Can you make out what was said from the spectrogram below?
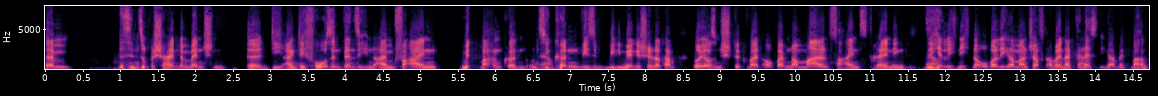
ähm, das sind so bescheidene Menschen, äh, die eigentlich froh sind, wenn sie in einem Verein mitmachen können. Und ja. sie können, wie, sie, wie die mir geschildert haben, durchaus ein Stück weit auch beim normalen Vereinstraining, ja. sicherlich nicht in der Oberligamannschaft, aber in der Kreisliga mitmachen.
